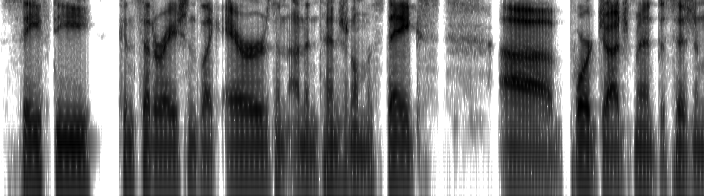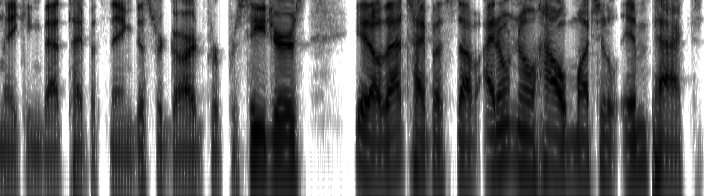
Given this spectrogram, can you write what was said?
safety considerations like errors and unintentional mistakes, uh, poor judgment, decision making, that type of thing, disregard for procedures, you know, that type of stuff. I don't know how much it'll impact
